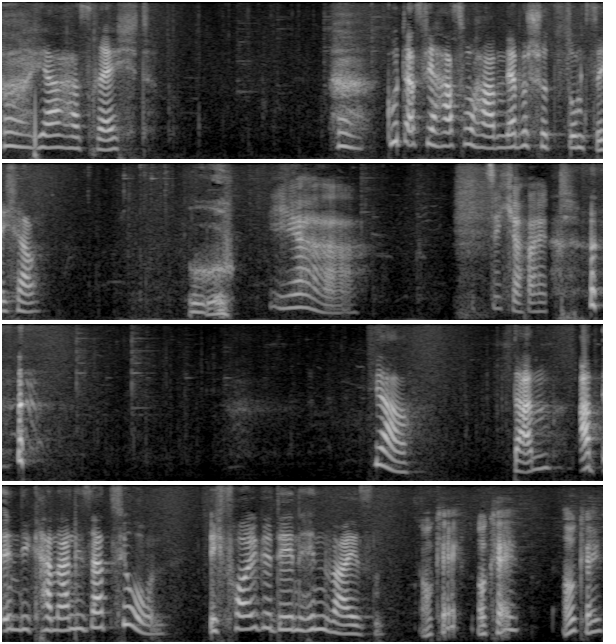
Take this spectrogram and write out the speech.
Ah, Ja, hast recht. Gut, dass wir Hasso haben, der beschützt uns sicher. Ja. Mit Sicherheit. Ja. Dann ab in die Kanalisation. Ich folge den Hinweisen. Okay, okay, okay.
